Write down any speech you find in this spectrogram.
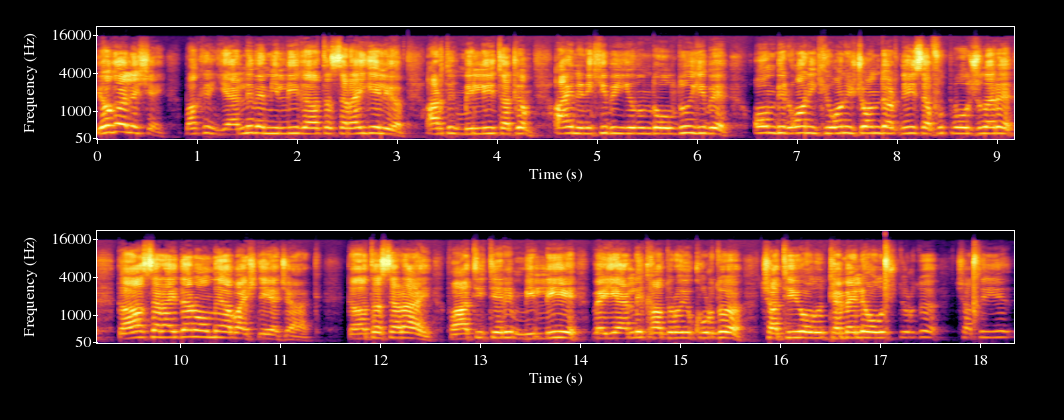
Yok öyle şey. Bakın yerli ve milli Galatasaray geliyor. Artık milli takım aynen 2000 yılında olduğu gibi 11, 12, 13, 14 neyse futbolcuları Galatasaray'dan olmaya başlayacak. Galatasaray, Fatih Terim milli ve yerli kadroyu kurdu. Çatıyı, olu- temeli oluşturdu. Çatıyı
